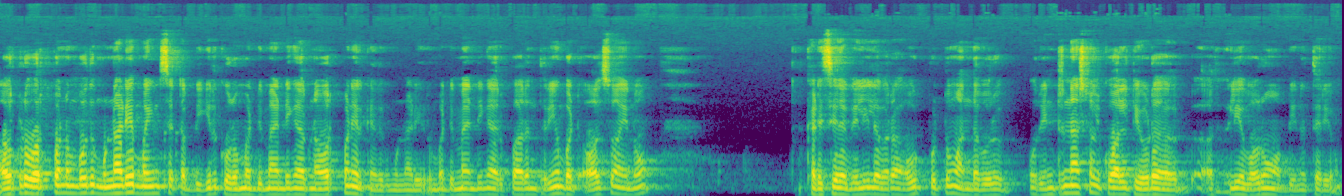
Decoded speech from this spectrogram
அவர் கூட ஒர்க் பண்ணும்போது முன்னாடியே மைண்ட் செட் அப்படி இருக்கும். ரொம்ப டிமாண்டிங்காக இருக்கும். நான் ஒர்க் பண்ணியிருக்கேன் இதுக்கு முன்னாடி. ரொம்ப டிமாண்டிங்காக இருப்பாருன்னு தெரியும். பட் ஆல்சோ ஐ நோ கடைசியில் வெளியில் வர அவுட்புட்டும் அந்த ஒரு ஒரு இன்டர்நேஷ்னல் குவாலிட்டியோட அது வெளியே வரும் அப்படின்னு தெரியும்.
